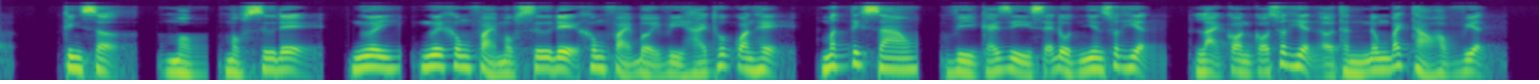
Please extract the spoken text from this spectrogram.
Kinh sợ, Mộc, Mộc sư đệ, ngươi, ngươi không phải Mộc sư đệ không phải bởi vì hái thuốc quan hệ, mất tích sao, vì cái gì sẽ đột nhiên xuất hiện, lại còn có xuất hiện ở thần nông bách thảo học viện.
